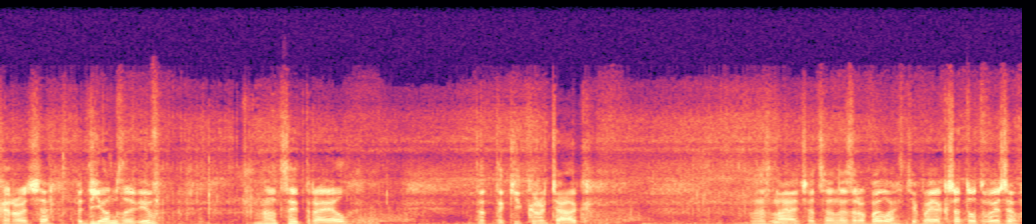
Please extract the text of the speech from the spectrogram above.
Коротше, підйом завів на цей трейл. Тут такий крутяк. Не знаю, що це не зробили. Типу, якщо тут вижив,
